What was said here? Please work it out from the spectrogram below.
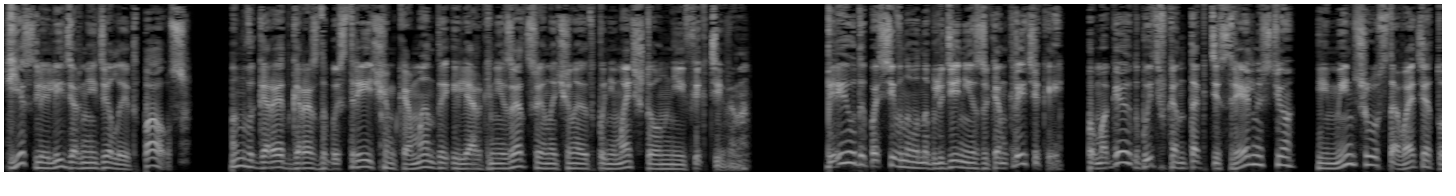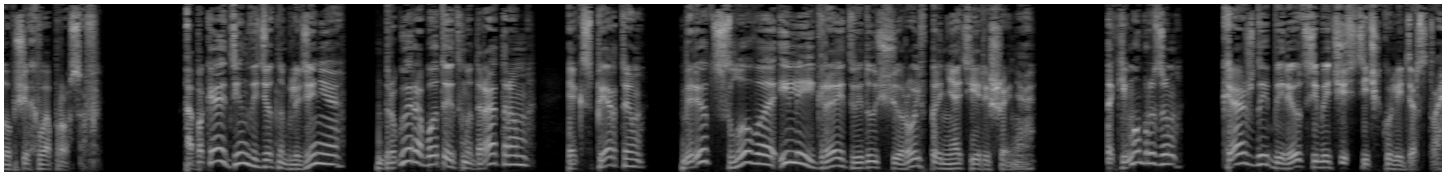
Если лидер не делает пауз, он выгорает гораздо быстрее, чем команда или организация начинают понимать, что он неэффективен. Периоды пассивного наблюдения за конкретикой помогают быть в контакте с реальностью и меньше уставать от общих вопросов. А пока один ведет наблюдение, другой работает модератором, экспертом, берет слово или играет ведущую роль в принятии решения. Таким образом, каждый берет себе частичку лидерства.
